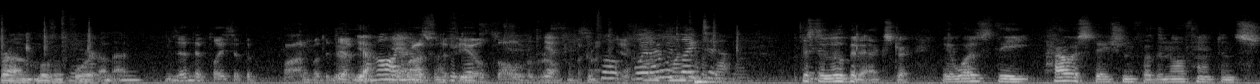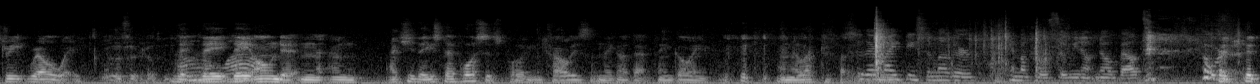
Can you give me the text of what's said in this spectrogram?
from moving forward on that. Is that the place at the bottom of the Yeah. dip? Yeah. Oh, I know. Across from the Like it fields, all overgrown Yeah. from the front, Well, yeah. what I would like to. Just a little bit of extra. It was the power station for the Northampton Street Railway. Was? They, Oh, they, they wow. owned it and, and actually they used to have horses pulling the trolleys and they got that thing going and electrified so it. there might be some other chemicals that we don't know about. Or- But the,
